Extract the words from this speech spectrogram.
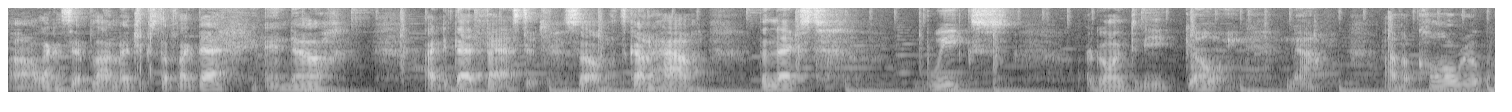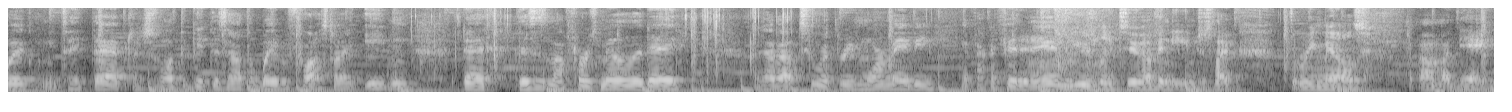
uh, like I said, plyometric, stuff like that. And uh, I did that fasted. So it's kind of how the next weeks are going to be going. Now, I have a call real quick. Let me take that. But I just want to get this out the way before I start eating. That this is my first meal of the day. I got about two or three more maybe, if I can fit it in. Usually two. I've been eating just like three meals um, a day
